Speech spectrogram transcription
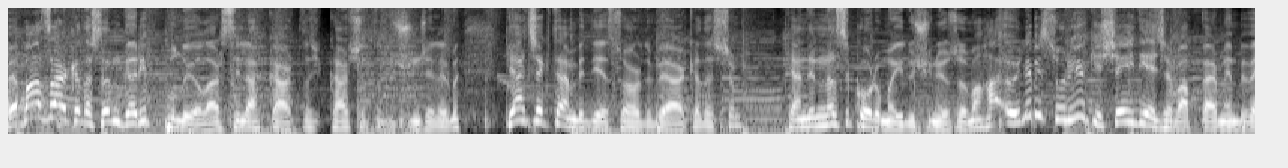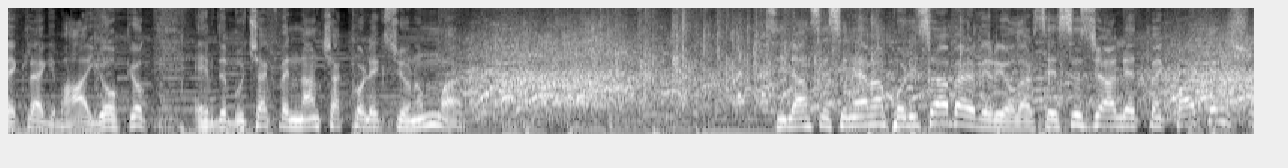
Ve bazı arkadaşlarım garip buluyorlar silah karşıtı düşüncelerimi. Gerçekten mi diye sordu bir arkadaşım. Kendini nasıl korumayı düşünüyorsun? Ha öyle bir soruyor ki şey diye cevap vermemi bekler gibi. Ha yok yok evde bıçak ve nançak koleksiyonum var. Silah sesini hemen polise haber veriyorlar. Sessizce halletmek varken işi.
